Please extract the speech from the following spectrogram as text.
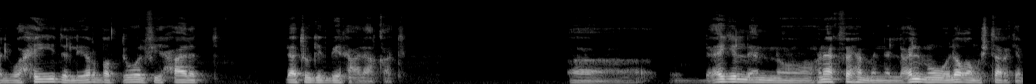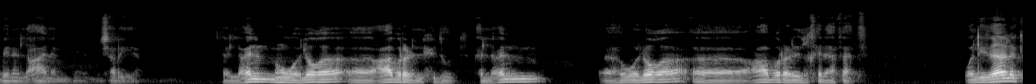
الوحيد اللي يربط دول في حالة لا توجد بينها علاقات. آه لأجل أنه هناك فهم أن العلم هو لغة مشتركة بين العالم بين البشرية. العلم هو لغة آه عابرة للحدود، العلم آه هو لغة آه عابرة للخلافات. ولذلك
